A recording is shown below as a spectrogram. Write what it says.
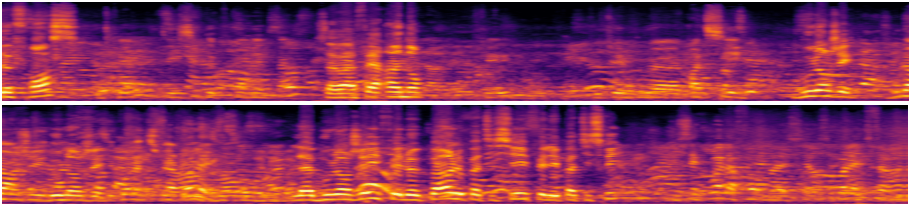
de France. OK. T'es ici depuis combien de temps? Ça va faire un an. OK. Et tu es euh, pâtissier. Boulanger. Boulanger. Boulanger. C'est quoi la différence? disons? Le boulanger, il fait le pain, le pâtissier, il fait les pâtisseries. c'est quoi la formation? C'est quoi la différence?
